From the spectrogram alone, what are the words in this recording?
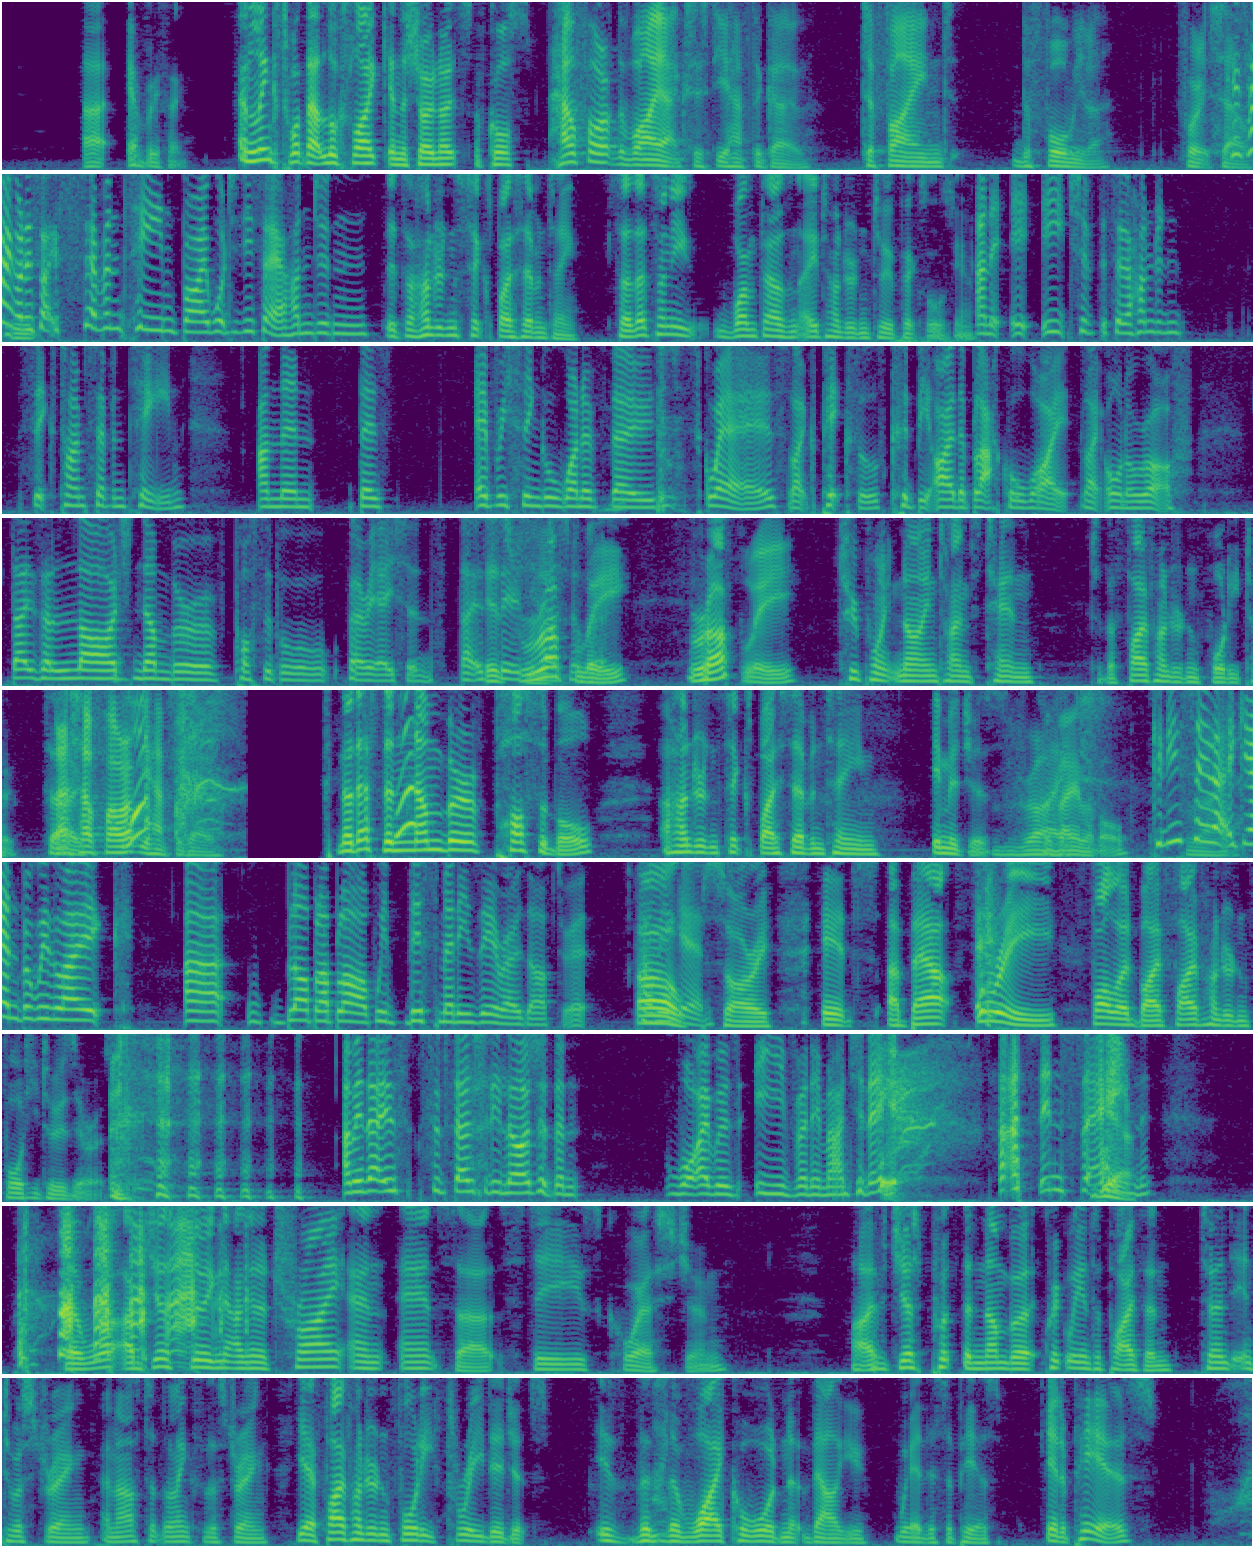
uh, everything. And links to what that looks like in the show notes, of course. How far up the y-axis do you have to go to find the formula for itself? Because hang on, it's like 17 by what did you say? 100 and It's 106 by 17. So that's only 1,802 pixels, yeah. and it, it, each of the so 106 times 17 and then there's every single one of those squares like pixels could be either black or white like on or off that is a large number of possible variations that is It's seriously a large number. roughly, roughly 2.9 times 10 to the 542. So, That's how far up you have to go. No, that's the number of possible 106 by 17 images Right. available. can you say that again but with like uh blah blah blah with this many zeros after it Tell oh, me again sorry. It's about three followed by 542 zeros. i mean that is substantially larger than what i was even imagining that's insane So what I'm just doing now, I'm going to try and answer Steve's question. I've just put the number quickly into Python, turned it into a string, and asked it the length of the string. Yeah, 543 digits is the the y coordinate value where this appears. It appears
